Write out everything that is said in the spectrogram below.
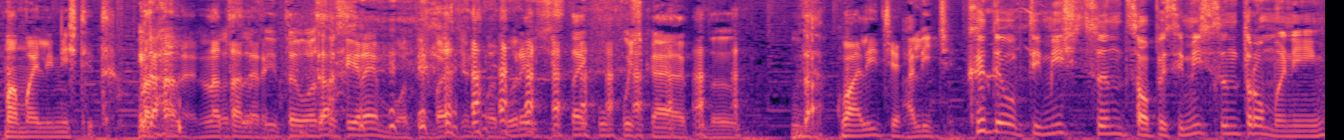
M-am mai liniștit. La da. tale, la talere. O să fii, o da. să fii Rembo, te bagi în pădure și stai cu pușca aia cu de da. Cu Alice. Alice. Cât de optimiști sunt sau pesimiști sunt românii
